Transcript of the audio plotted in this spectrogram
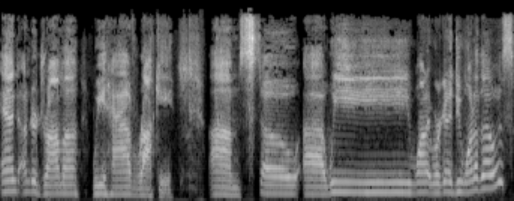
and under drama, we have Rocky. Um, so uh, we want we're going to do one of those,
